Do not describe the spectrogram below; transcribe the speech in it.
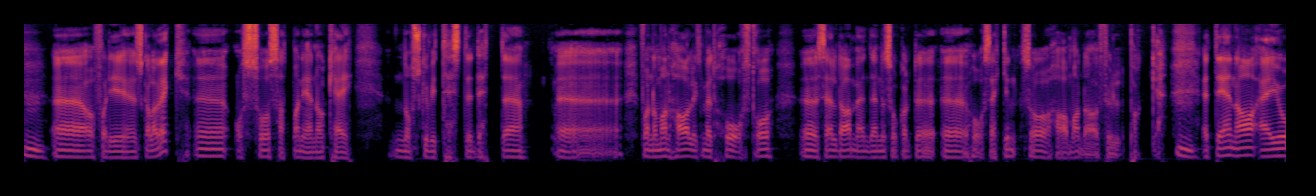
eh, og få de skalla vekk. Eh, og så satt man igjen, ok, nå skal vi teste dette. Eh, for når man har liksom et hårstrå, eh, selv da med denne såkalte eh, hårsekken, så har man da full pakke. Et DNA er jo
